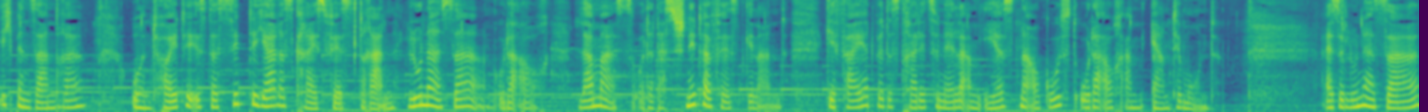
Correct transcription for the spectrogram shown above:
Ich bin Sandra und heute ist das siebte Jahreskreisfest dran, Lunasan oder auch Lamas oder das Schnitterfest genannt. Gefeiert wird es traditionell am 1. August oder auch am Erntemond. Also Lunasa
